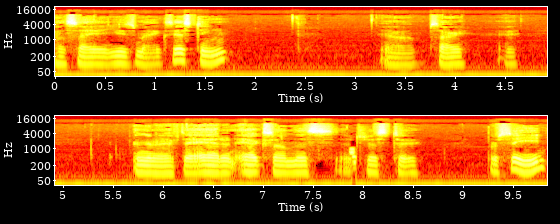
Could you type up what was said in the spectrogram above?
I'll say use my existing uh, sorry. I'm going to have to add an X on this just to proceed.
